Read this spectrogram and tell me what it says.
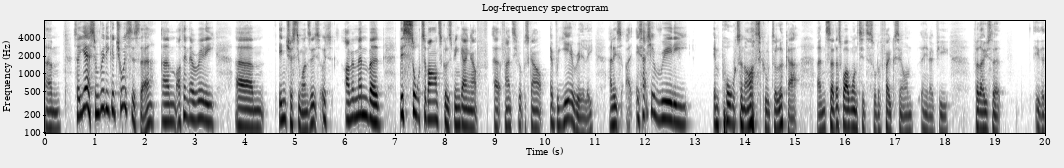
Um, so yeah, some really good choices there. Um, I think they're really um, interesting ones. It's, it's, I remember this sort of article has been going out at Fantasy Football Scout every year, really, and it's it's actually a really important article to look at, and so that's why I wanted to sort of focus it on. You know, if you for those that either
